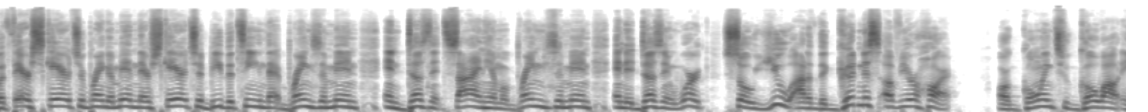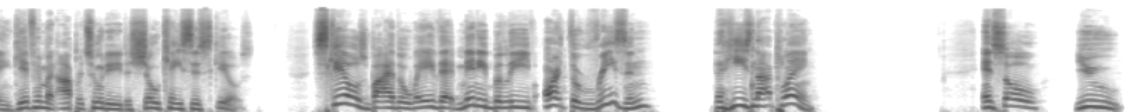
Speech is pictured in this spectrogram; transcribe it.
but they're scared to bring him in. They're scared to be the team that brings him in and doesn't sign him or brings him in and it doesn't work. So you, out of the goodness of your heart, are going to go out and give him an opportunity to showcase his skills. Skills, by the way, that many believe aren't the reason that he's not playing. And so you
